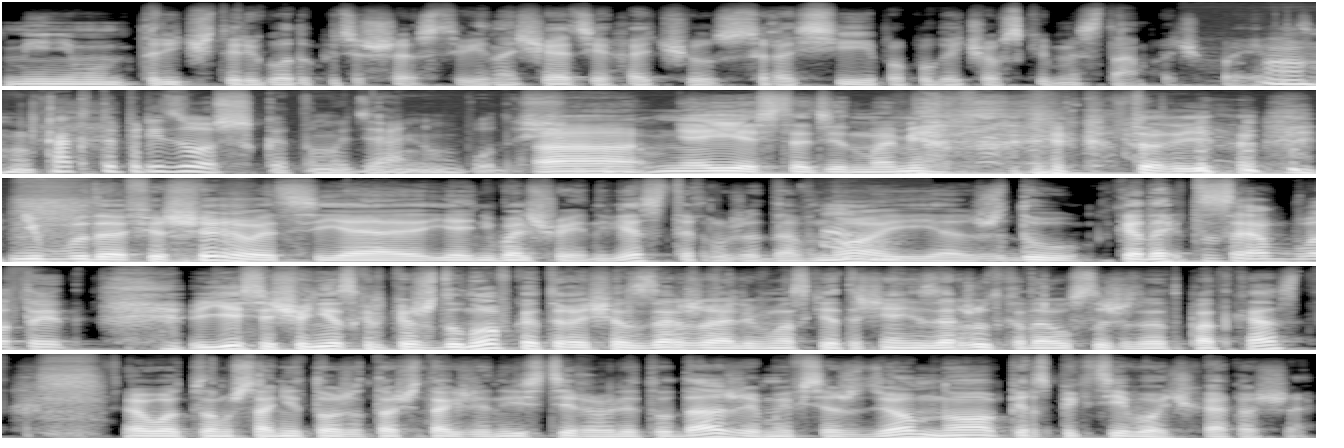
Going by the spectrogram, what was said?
минимум 3-4 года путешествий. И начать я хочу с России по пугачевским местам хочу поехать. Угу. Как ты придешь к этому идеальному будущему? А, меня есть один момент, который я не буду афишировать. Я, я небольшой инвестор уже давно, и я жду, когда это сработает. Есть еще несколько ждунов, которые сейчас заржали в Москве. Точнее, они заржут, когда услышат этот подкаст. Вот, потому что они тоже точно так же инвестировали туда же, и мы все ждем, но перспектива очень хорошая.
